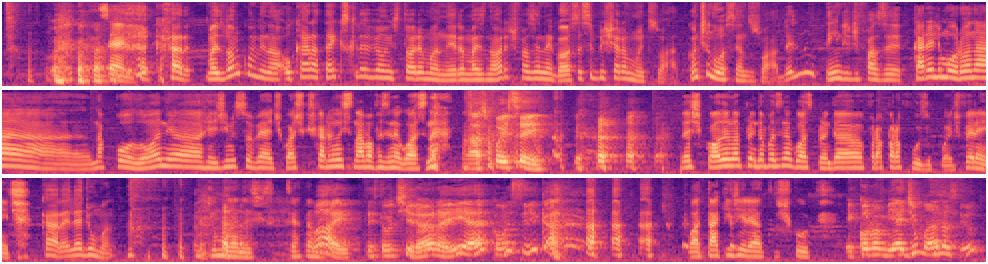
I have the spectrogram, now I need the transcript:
Sério. Cara, mas vamos combinar. O cara até que escreveu uma história maneira, mas na hora de fazer negócio, esse bicho era muito zoado. Continua sendo zoado. Ele não entende de fazer. O cara, ele morou na, na Polônia, regime soviético. Acho que os caras não ensinavam a fazer negócio, né? Acho que foi isso aí. Da escola ele não aprendeu a fazer negócio, aprendeu a furar parafuso, pô, é diferente. Cara, ele é de humano. De humanas, certamente. Vai, vocês estão tirando aí, é? Como assim, cara? O ataque direto, desculpe. Economia é de humanas, viu?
